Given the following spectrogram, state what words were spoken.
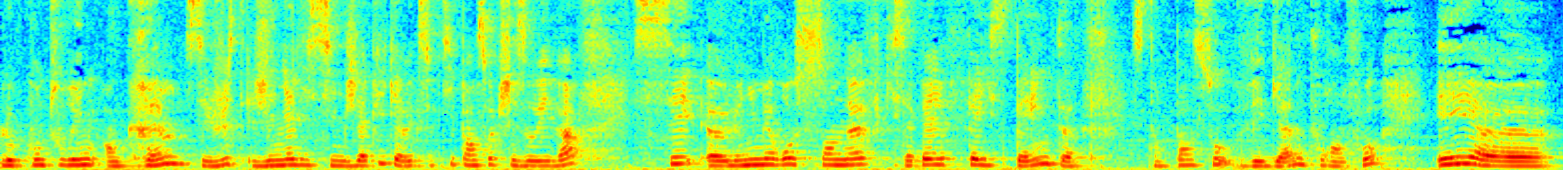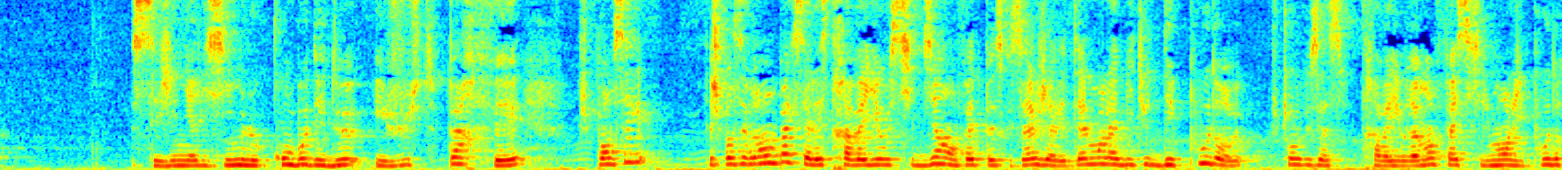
le contouring en crème, c'est juste génialissime. Je l'applique avec ce petit pinceau de chez Zoeva. C'est euh, le numéro 109 qui s'appelle Face Paint. C'est un pinceau vegan pour info. Et euh, c'est génialissime. Le combo des deux est juste parfait. Je pensais, je pensais vraiment pas que ça allait se travailler aussi bien en fait parce que c'est vrai que j'avais tellement l'habitude des poudres. Je trouve que ça se travaille vraiment facilement les poudres.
